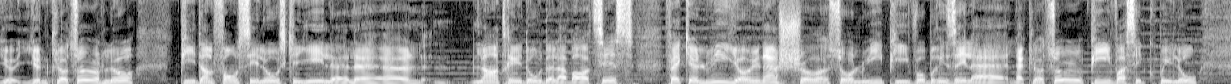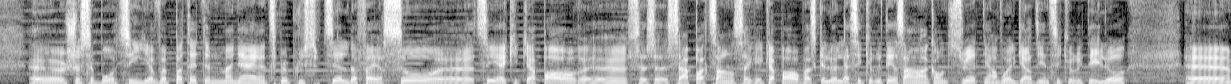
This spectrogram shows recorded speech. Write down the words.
y a- il y a une clôture là. Puis dans le fond, c'est là où ce qui est le- le- l'entrée d'eau de la bâtisse. Fait que lui, il a une hache sur, lui, puis il va briser la, clôture, puis il va essayer de couper l'eau. Euh, je sais pas, tu il y avait peut-être une manière un petit peu plus subtile de faire ça. euh, tu sais, à quelque part, euh, ça- ça ça a pas de sens à quelque part, parce que là, la sécurité s'en rend compte tout de suite, il envoie le gardien de sécurité là. Euh,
